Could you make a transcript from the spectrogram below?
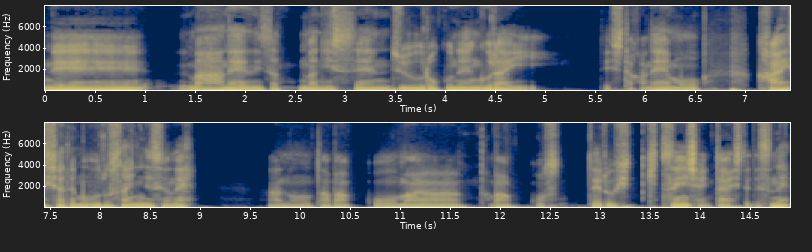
で、まあね、実はまあ、2016年ぐらいでしたかね、もう会社でもうるさいんですよね。あの、タバコ、まあ、タバコ吸ってる喫煙者に対してですね、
